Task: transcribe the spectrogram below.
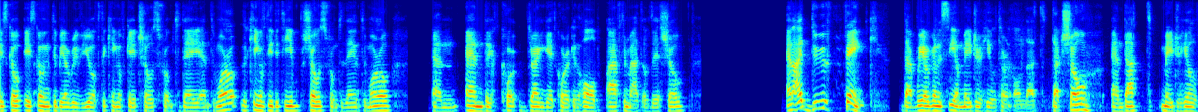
Is go is going to be a review of the King of Gate shows from today and tomorrow, the King of DDT shows from today and tomorrow, and and the Cor- Dragon Gate Korakuen Hall aftermath of this show. And I do think that we are going to see a major heel turn on that that show, and that major heel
